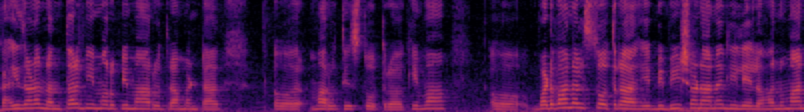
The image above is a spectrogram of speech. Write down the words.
काही जण नंतर भीमरूपी महारुद्रा म्हणतात मारुती स्तोत्र किंवा वडवानल स्तोत्र आहे बिभीषणाने लिहिलेलं हनुमान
